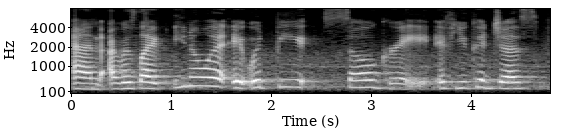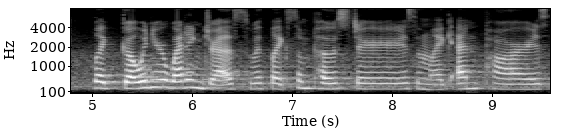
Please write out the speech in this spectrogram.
And I was like, you know what? It would be so great if you could just like go in your wedding dress with like some posters and like end pars.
